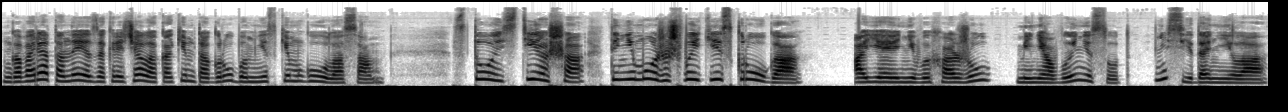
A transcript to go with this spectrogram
Говорят, Анея закричала каким-то грубым низким голосом. «Стой, Стеша! Ты не можешь выйти из круга!» «А я и не выхожу, меня вынесут. Неси, Данила!»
